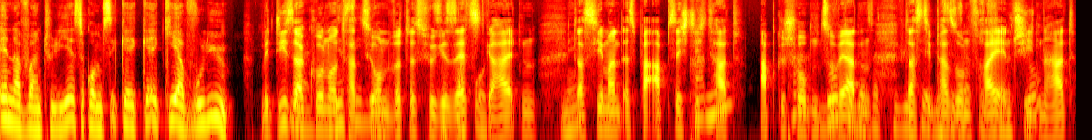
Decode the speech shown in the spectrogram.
un aventurier, c'est comme si quelqu'un qui a voulu mit dieser Konnotation wird es für gesetzt gehalten, dass jemand es beabsichtigt hat, abgeschoben zu werden, dass die Person frei entschieden hat,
